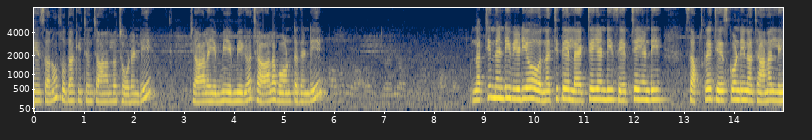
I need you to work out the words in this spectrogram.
చేశానో సుధా కిచెన్ ఛానల్లో చూడండి. చాలా ఎమ్మి ఎమ్మిగా చాలా బాగుంటుందండి. నచ్చిందండి వీడియో నచ్చితే లైక్ చేయండి షేర్ చేయండి సబ్స్క్రైబ్ చేసుకోండి నా ఛానల్ని.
